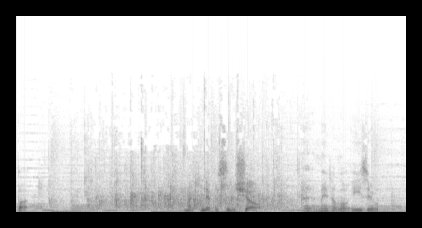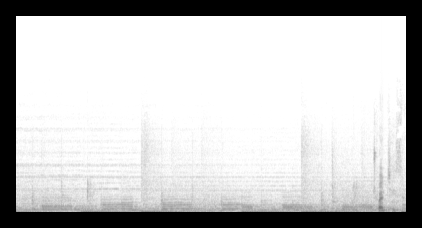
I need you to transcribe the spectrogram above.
But magnificent shot. It made it a lot easier. Twenty-three.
